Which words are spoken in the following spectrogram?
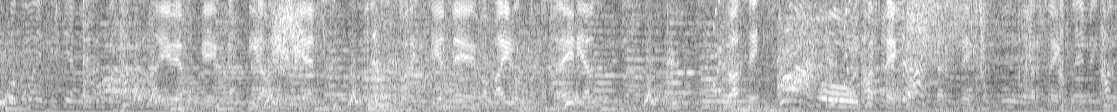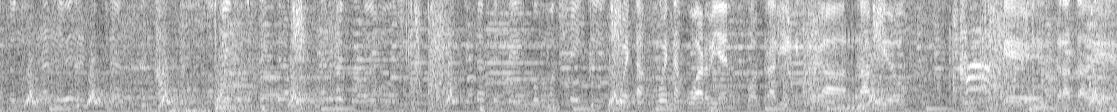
un poco más. Ahí vemos que castiga muy bien cuando se sobreextiende Papyrus con los aerials. Lo hace... ¡Uy! perfecto, perfecto, perfecto. Cuesta, cuesta jugar bien contra alguien que juega rápido, que trata de...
